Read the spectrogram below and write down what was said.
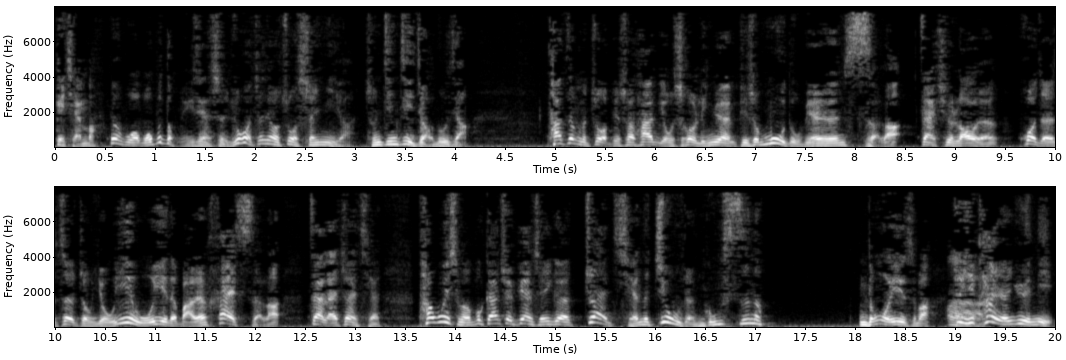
给钱吧。不，我我不懂一件事，如果真要做生意啊，从经济角度讲，他这么做，比如说他有时候宁愿，比如说目睹别人死了再去捞人，或者这种有意无意的把人害死了再来赚钱，他为什么不干脆变成一个赚钱的救人公司呢？你懂我意思吧？就一看人遇溺，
